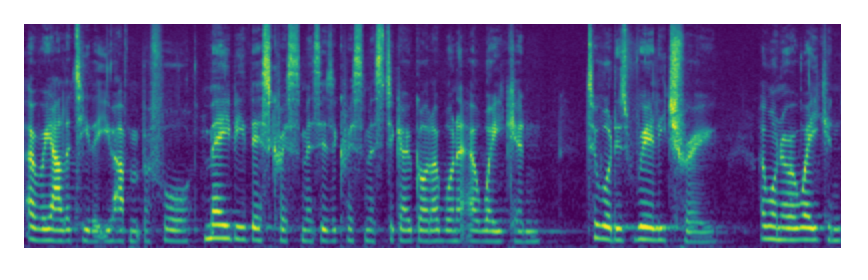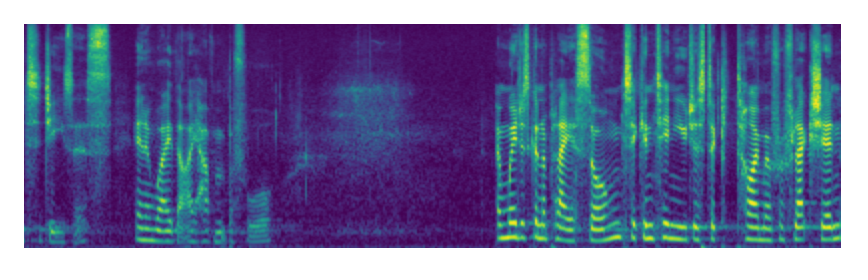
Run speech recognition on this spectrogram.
a reality that you haven't before. Maybe this Christmas is a Christmas to go, God, I want to awaken to what is really true. I want to awaken to Jesus in a way that I haven't before. And we're just going to play a song to continue just a time of reflection,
